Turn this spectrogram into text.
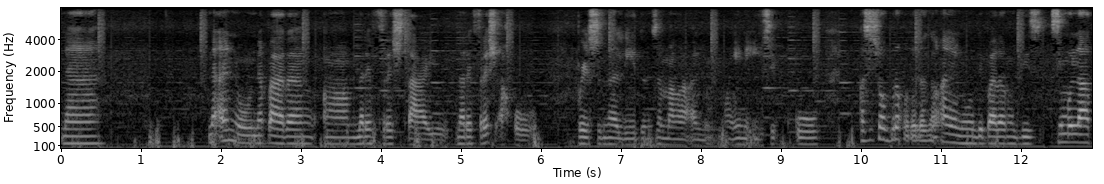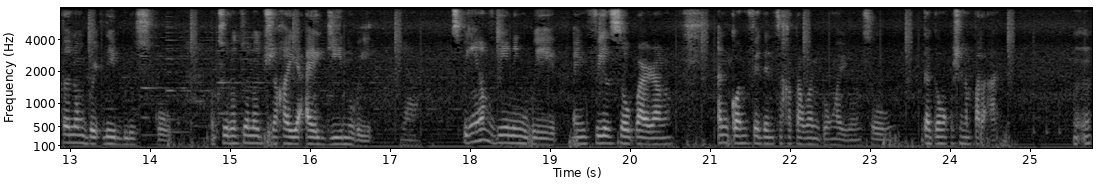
Na, na ano, na parang um, na-refresh tayo. Na-refresh ako personally dun sa mga ano, mga iniisip ko. Kasi sobra ko talagang ano, di parang this, simula to nung birthday blues ko. Magsunod-sunod siya kaya I gain weight. Yeah. Speaking of gaining weight, I feel so parang unconfident sa katawan ko ngayon. So, gagawa ko siya ng paraan. Mm-mm.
